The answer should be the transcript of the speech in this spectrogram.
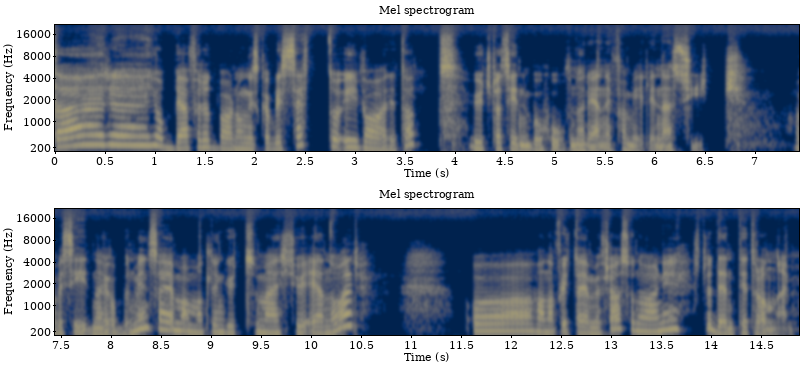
der eh, jobber jeg for at barn og unge skal bli sett og ivaretatt ut fra sine behov når en i familien er syk. Og ved siden av jobben min så er jeg mamma til en gutt som er 21 år. Og han har flytta hjemmefra, så nå er han student i Trondheim.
